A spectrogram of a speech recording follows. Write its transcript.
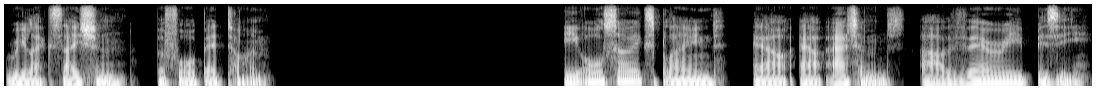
relaxation before bedtime. He also explained how our atoms are very busy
